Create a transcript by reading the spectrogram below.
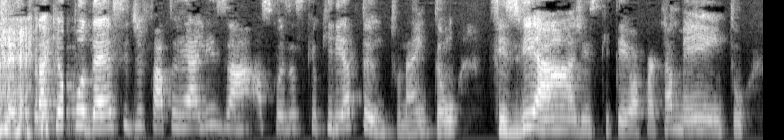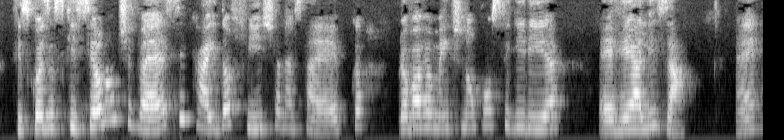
para que eu pudesse de fato realizar as coisas que eu queria tanto, né? Então, fiz viagens, que tenho apartamento, fiz coisas que se eu não tivesse caído a ficha nessa época, provavelmente não conseguiria é, realizar. Né?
